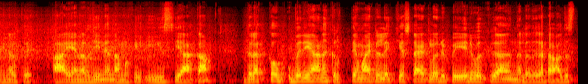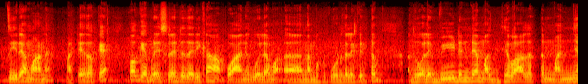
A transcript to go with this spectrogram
നിങ്ങൾക്ക് ആ എനർജീനെ നമുക്ക് ഈസി ആക്കാം. ഇതിലൊക്കെ ഉപരിയാണ് കൃത്യമായിട്ട് ലക്കിയസ്റ്റ് ആയിട്ടുള്ള ഒരു പേര് വെക്കുക എന്നുള്ളത് കേട്ടോ. അത് സ്ഥിരമാണ്. മറ്റേതൊക്കെ ഓക്കെ ബ്രേസ്ലെറ്റ് ധരിക്കാം. അപ്പോൾ അനുകൂലം നമുക്ക് കൂടുതൽ കിട്ടും. അതുപോലെ വീടിന്റെ മധ്യഭാഗത്ത് മഞ്ഞ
